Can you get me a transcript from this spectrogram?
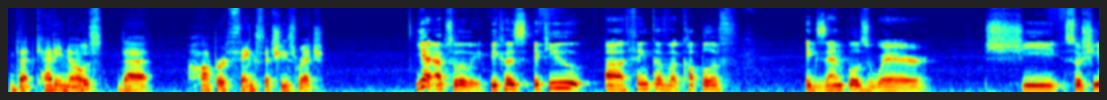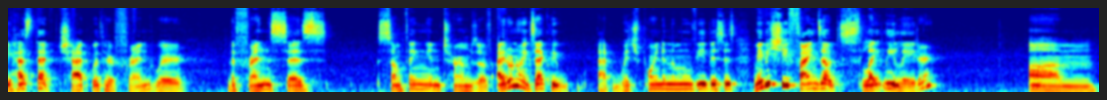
that Caddy knows that Hopper thinks that she's rich? Yeah, absolutely. Because if you uh, think of a couple of examples where she so she has that chat with her friend where the friend says something in terms of I don't know exactly at which point in the movie this is. Maybe she finds out slightly later. Um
